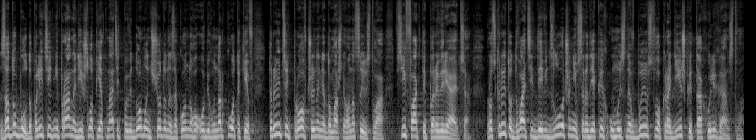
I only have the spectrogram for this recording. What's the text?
За добу до поліції Дніпра надійшло 15 повідомлень щодо незаконного обігу наркотиків, 30 про вчинення домашнього насильства. Всі факти перевіряються. Розкрито 29 злочинів, серед яких умисне вбивство, крадіжки та хуліганство.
